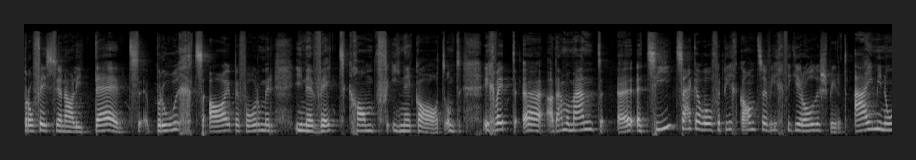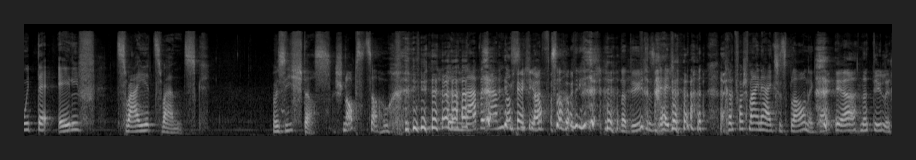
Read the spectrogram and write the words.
Professionalität braucht es an, bevor man in einen Wettkampf hineingeht. Und ich möchte äh, an diesem Moment äh, eine Zeit sagen, die für dich ganz eine wichtige Rolle spielt. 1 Minute 11, 22. Was ist das? Schnapszahl. Und neben dem, dass es Schnapszahl ist. natürlich. Das man könnte fast meinen, hast du es planen. Gell? Ja, natürlich.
